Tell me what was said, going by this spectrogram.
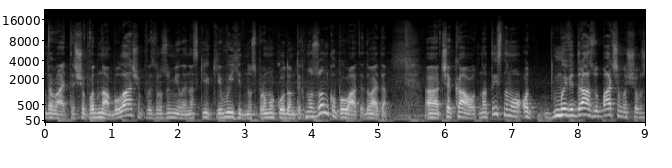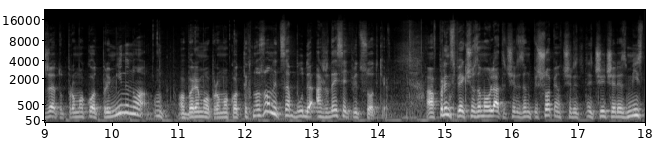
давайте, щоб одна була, щоб ви зрозуміли, наскільки вигідно з промокодом Технозон купувати. Давайте е, чекаут натиснемо. От ми відразу бачимо, що вже тут промокод примінено. Оберемо промокод Технозон, і це буде аж 10%. А в принципі, якщо замовляти через NP Shopping через, чи через міст,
